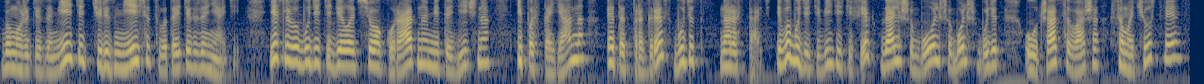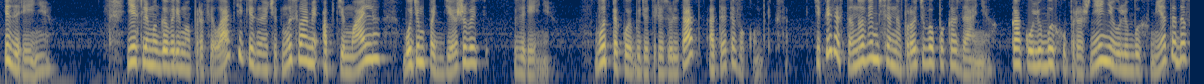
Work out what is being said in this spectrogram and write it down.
вы можете заметить через месяц вот этих занятий. Если вы будете делать все аккуратно, методично и постоянно, этот прогресс будет нарастать. И вы будете видеть эффект дальше, больше, больше будет улучшаться ваше самочувствие и зрение. Если мы говорим о профилактике, значит мы с вами оптимально будем поддерживать зрение. Вот такой будет результат от этого комплекса. Теперь остановимся на противопоказаниях. Как у любых упражнений, у любых методов,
